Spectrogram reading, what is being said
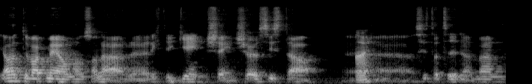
Jag har inte varit med om någon sån här eh, riktig game changer sista, eh, sista tiden. Men,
